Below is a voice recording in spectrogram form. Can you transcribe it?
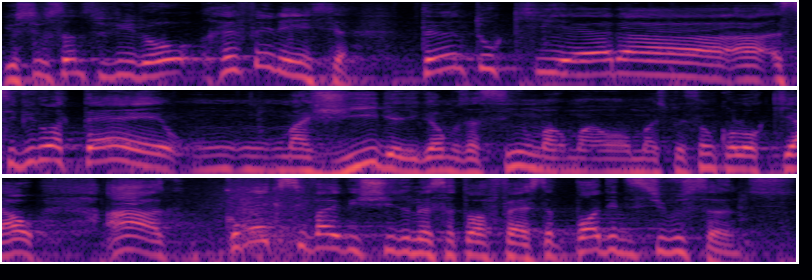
E o Silvio Santos virou referência. Tanto que era. se virou até um- uma gíria, digamos assim, uma, uma, uma expressão coloquial. Ah, como é que se vai vestido nessa tua festa? Pode ir de Silvio Santos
